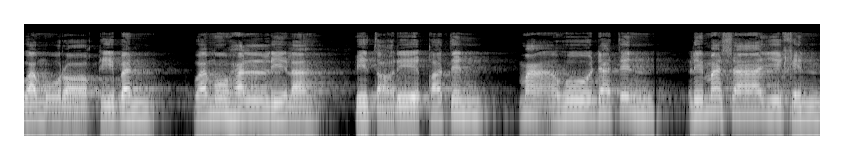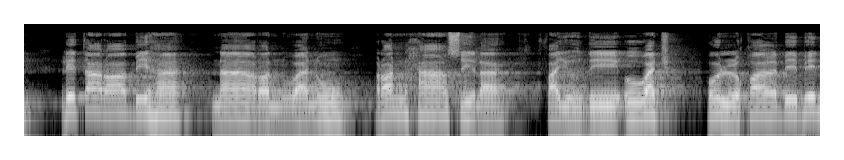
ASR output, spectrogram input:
wa muraqiban wa muhallila bitariqatin ma'hudatin limasyayikhin litarabiha naran wa nuran hasila fayudhi'u wajhul qalbi bin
